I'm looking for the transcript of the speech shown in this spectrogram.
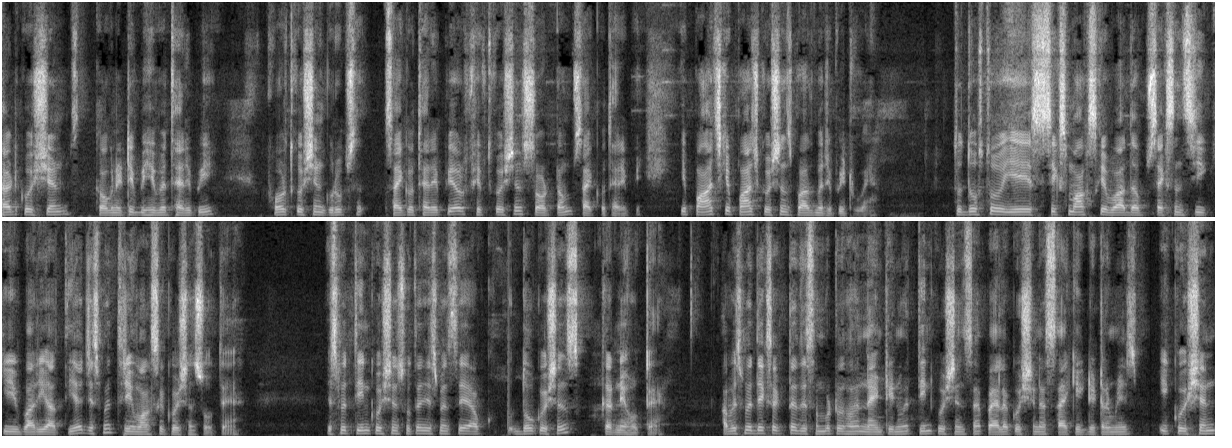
third question cognitive behaviour therapy fourth question group psychotherapy और fifth question short term psychotherapy ये पाँच के पाँच क्वेश्चन बाद में रिपीट हुए हैं। तो दोस्तों, ये सिक्स मार्क्स के बाद अब सेक्शन सी की बारी आती है, जिसमें थ्री मार्क्स के क्वेश्चन होते हैं। इसमें तीन क्वेश्चन होते हैं, जिसमें से आपको दो क्वेश्चन करने होते हैं। अब इसमें देख सकते हैं, दिसंबर 2019 में तीन क्वेश्चन हैं। पहला क्वेश्चन है साइकिक डिटर्मिनिज्म ये क्वेश्चन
